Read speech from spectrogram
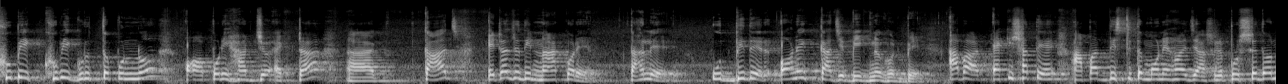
খুবই খুবই গুরুত্বপূর্ণ, অপরিহার্য একটা কাজ। এটা যদি না করে, তাহলে উদ্ভিদের অনেক কাজে বিঘ্ন ঘটবে। আবার একই সাথে আপাত দৃষ্টিতে মনে হয় যে আসলে প্রচ্ছেদন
